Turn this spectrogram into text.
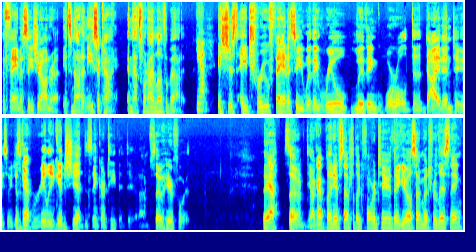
the fantasy genre. It's not an isekai, and that's what I love about it. Yeah. It's just a true fantasy with a real living world to dive into. So we just got really good shit to sink our teeth into. And I'm so here for it. But yeah, so y'all got plenty of stuff to look forward to. Thank you all so much for listening.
